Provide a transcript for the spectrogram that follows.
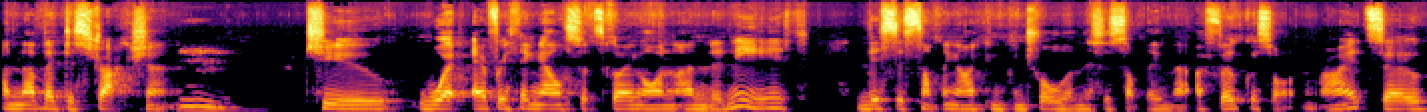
another distraction mm. to what everything else that's going on underneath, this is something I can control and this is something that I focus on, right? So,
